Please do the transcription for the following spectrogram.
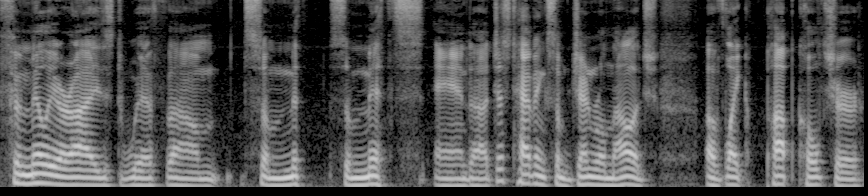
familiarized with um, some myth, some myths, and uh, just having some general knowledge of like pop culture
